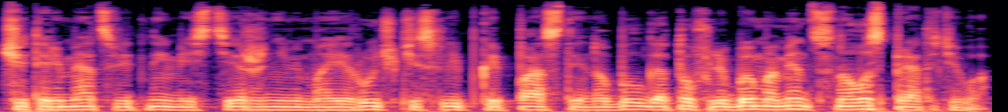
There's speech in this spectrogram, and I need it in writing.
четырьмя цветными стержнями моей ручки с липкой пастой, но был готов в любой момент снова спрятать его.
